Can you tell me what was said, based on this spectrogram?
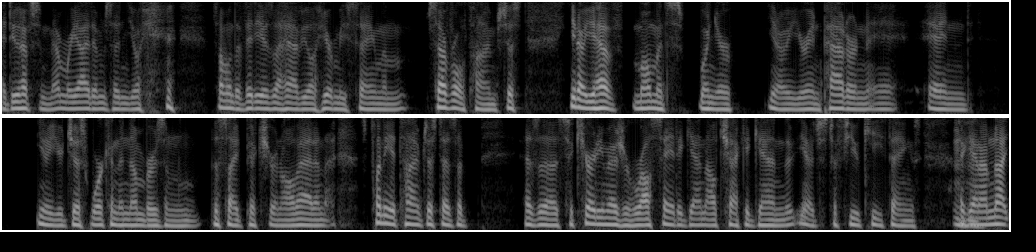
I do have some memory items, and you'll some of the videos I have, you'll hear me saying them several times. Just you know, you have moments when you're you know you're in pattern eh, and you know you're just working the numbers and the side picture and all that. And uh, it's plenty of time just as a as a security measure where I'll say it again, I'll check again. You know, just a few key things. Mm-hmm. Again, I'm not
